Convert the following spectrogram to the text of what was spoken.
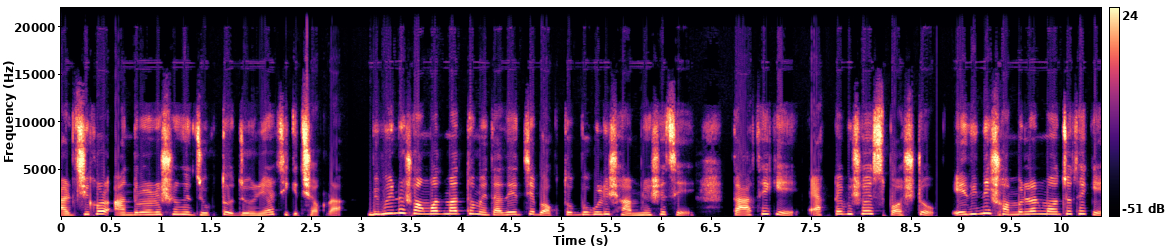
আরজিকর আন্দোলনের সঙ্গে যুক্ত জুনিয়র চিকিৎসকরা। বিভিন্ন সংবাদ মাধ্যমে তাদের যে বক্তব্যগুলি সামনে এসেছে, তা থেকে একটা বিষয় স্পষ্ট। এদিনে সম্মেলন মঞ্চ থেকে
